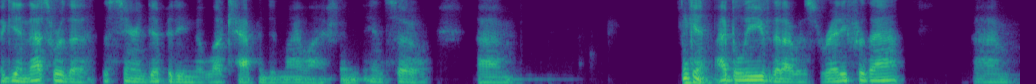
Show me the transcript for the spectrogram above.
again, that's where the the serendipity and the luck happened in my life, and and so um, again, I believe that I was ready for that, um,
